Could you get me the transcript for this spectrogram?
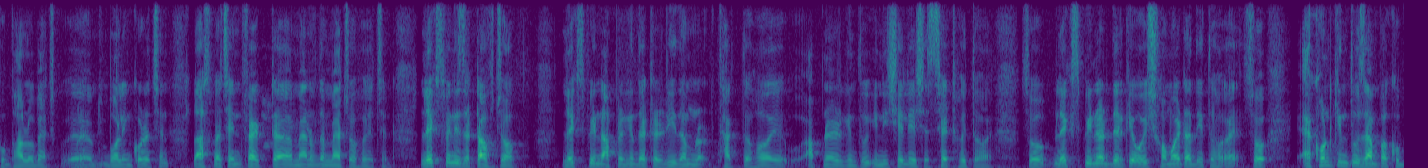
খুব ভালো ম্যাচ বোলিং করেছেন। লাস্ট ম্যাচে in fact man of the ম্যাচও হয়েছেন। Leg spin is a tough job leg spin আপনার কিন্তু একটা রিদম থাকতে হয়, আপনার কিন্তু ইনিশিয়ালি এসে সেট হইতে হয়। সো লেগ স্পিনারদেরকে ওই সময়টা দিতে হয়। সো এখন কিন্তু জাম্পা খুব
